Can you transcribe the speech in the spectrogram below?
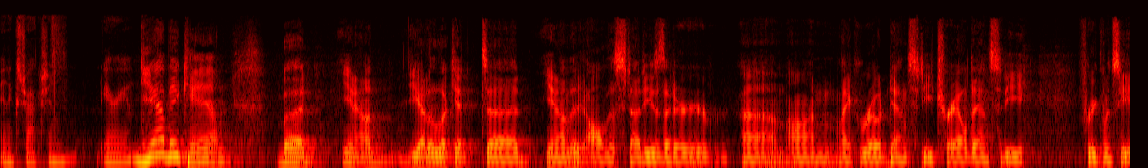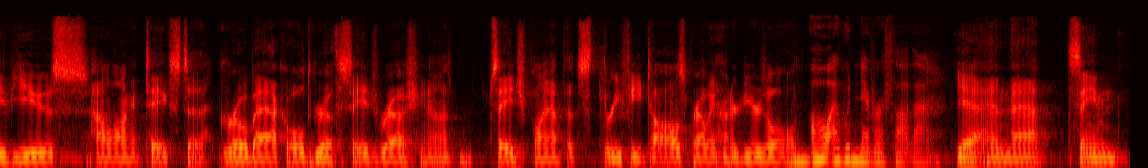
an extraction area. Yeah, they can, but you know, you got to look at uh, you know the, all the studies that are um, on like road density, trail density, frequency of use, how long it takes to grow back old growth sagebrush. You know, a sage plant that's three feet tall is probably hundred years old. Oh, I would never have thought that. Yeah, and that same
